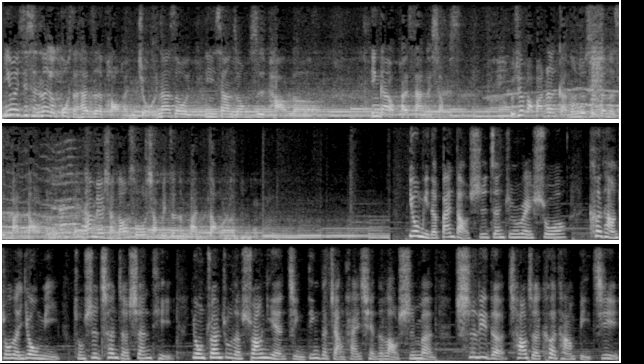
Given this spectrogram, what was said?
因为其实那个过程他真的跑很久，那时候印象中是跑了应该有快三个小时。我觉得爸爸那个感动就是真的是办到了，他没有想到说小美真的办到了。幼米的班导师曾君瑞说：“课堂中的幼米总是撑着身体，用专注的双眼紧盯着讲台前的老师们，吃力的抄着课堂笔记。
